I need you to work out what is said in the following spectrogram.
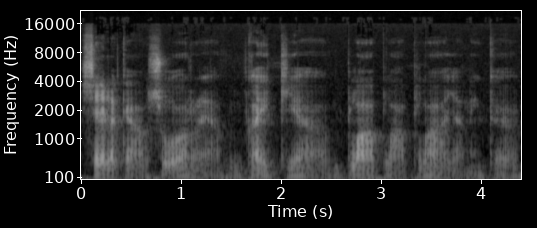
selkä on suora ja kaikki ja bla bla bla. Ja niin kuin...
